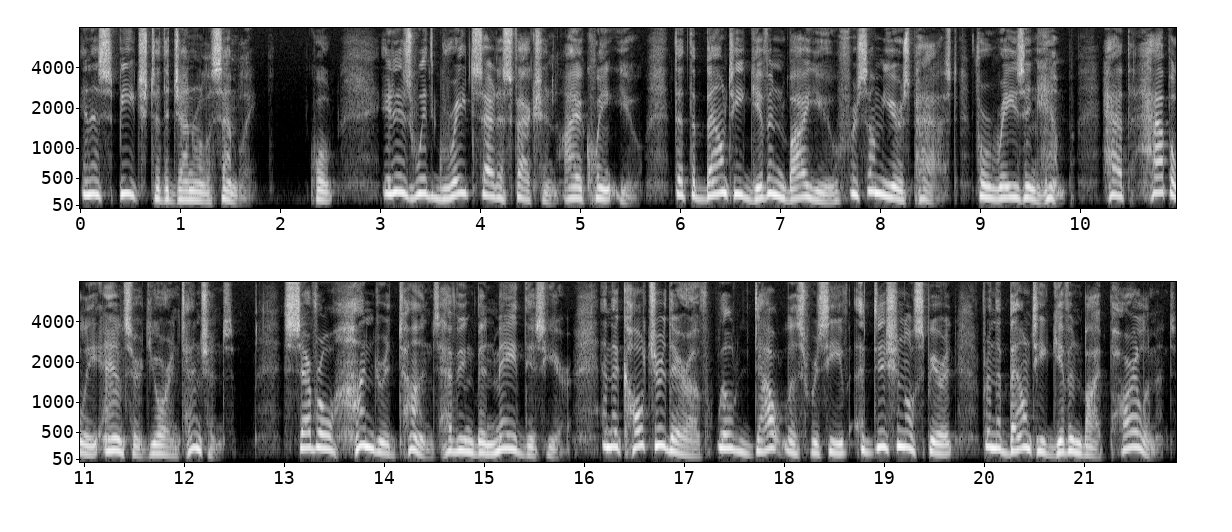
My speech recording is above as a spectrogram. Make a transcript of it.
in a speech to the General Assembly. Quote, it is with great satisfaction I acquaint you that the bounty given by you for some years past for raising hemp hath happily answered your intentions. Several hundred tons having been made this year, and the culture thereof will doubtless receive additional spirit from the bounty given by Parliament.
